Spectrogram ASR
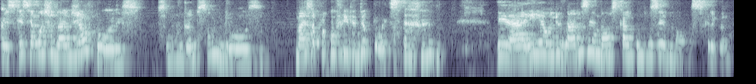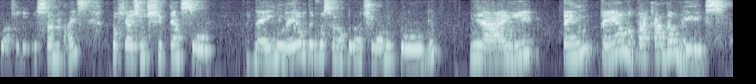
eu esqueci a quantidade de autores, se não me engano são 12, mas dá para conferir depois. E aí onde vários irmãos, cada um dos irmãos, escreveram quatro devocionais, porque a gente pensou né, em ler o devocional durante o ano todo, e aí tem um tema para cada mês.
